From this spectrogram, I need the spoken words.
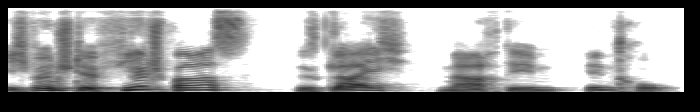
Ich wünsche dir viel Spaß, bis gleich nach dem Intro.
